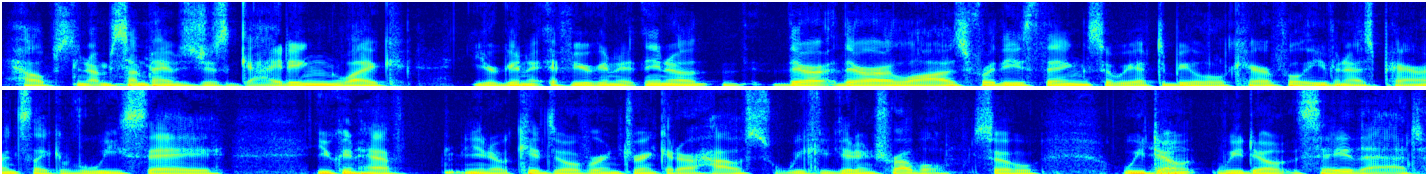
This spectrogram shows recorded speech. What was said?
helps. You know, sometimes just guiding, like you're gonna, if you're gonna, you know, there there are laws for these things, so we have to be a little careful, even as parents. Like if we say you can have, you know, kids over and drink at our house, we could get in trouble. So we don't we don't say that,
